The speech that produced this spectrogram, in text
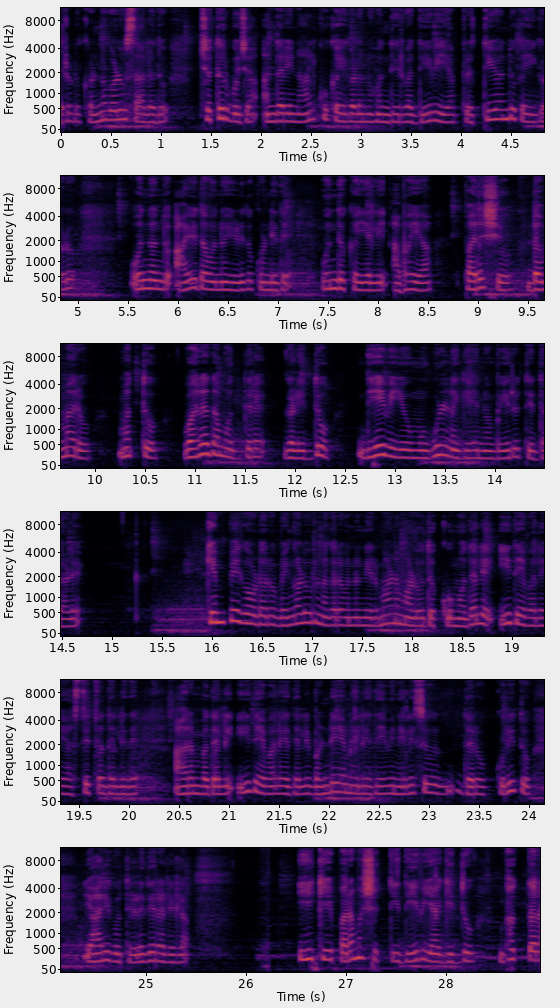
ಎರಡು ಕಣ್ಣುಗಳು ಸಾಲದು. ಚತುರ್ಭುಜ ಅಂದರೆ ನಾಲ್ಕು ಕೈಗಳನ್ನು ಹೊಂದಿರುವ ದೇವಿಯ ಪ್ರತಿಯೊಂದು ಕೈಗಳು ಒಂದೊಂದು ಆಯುಧವನ್ನು ಹಿಡಿದುಕೊಂಡಿದೆ. ಒಂದು ಕೈಯಲ್ಲಿ ಅಭಯ, ಪರಶು, ಡಮರು ಮತ್ತು ವರದ ಮುದ್ರೆಗಳಿದ್ದು ದೇವಿಯು ಮುಗುಳ್ನಗೆಯನ್ನು ಬೀರುತ್ತಿದ್ದಾಳೆ. ಕೆಂಪೇಗೌಡರು ಬೆಂಗಳೂರು ನಗರವನ್ನು ನಿರ್ಮಾಣ ಮಾಡುವುದಕ್ಕೂ ಮೊದಲೇ ಈ ದೇವಾಲಯ ಅಸ್ತಿತ್ವದಲ್ಲಿದೆ. ಆರಂಭದಲ್ಲಿ ಈ ದೇವಾಲಯದಲ್ಲಿ ಬಂಡೆಯ ಮೇಲೆ ದೇವಿ ನೆಲೆಸುವುದರ ಕುರಿತು ಯಾರಿಗೂ ತಿಳಿದಿರಲಿಲ್ಲ. ಈಕೆ ಪರಮಶಕ್ತಿ ದೇವಿಯಾಗಿದ್ದು ಭಕ್ತರ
